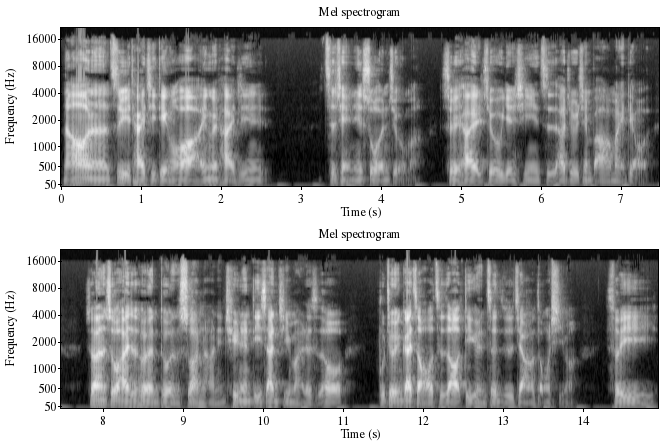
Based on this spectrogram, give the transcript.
然后呢，至于台积电的话，因为他已经之前已经说很久嘛，所以他也就言行一致，他就先把它卖掉了。虽然说还是会很多人酸啊，你去年第三季买的时候，不就应该早就知道地缘政治这样的东西吗？所以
